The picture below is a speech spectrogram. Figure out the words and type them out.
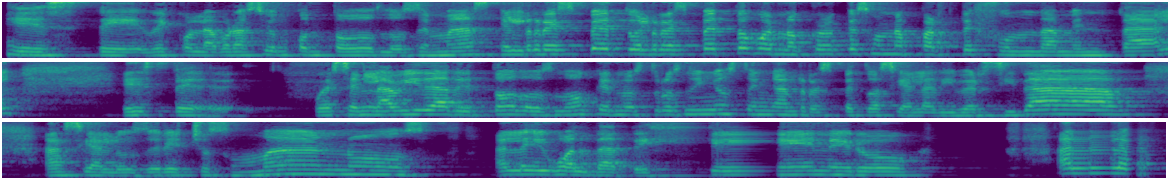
este, de colaboración con todos los demás. El respeto, el respeto, bueno, creo que es una parte fundamental. Este, pues en la vida de todos, ¿no? Que nuestros niños tengan respeto hacia la diversidad, hacia los derechos humanos, a la igualdad de género, a la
